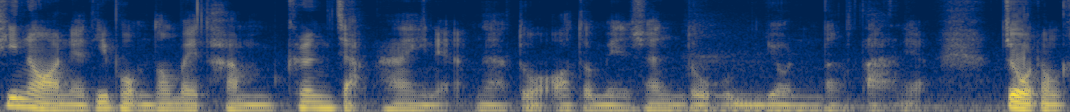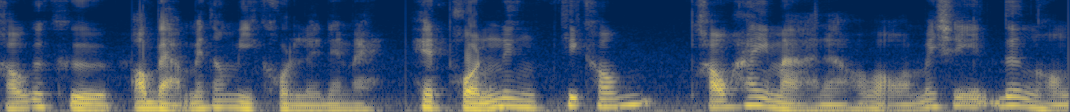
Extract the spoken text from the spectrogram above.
ที่นอนเนี่ยที่ผมต้องไปทำเครื่องจักรให้เนี่ยนะตัว automation ตัวหุ่นยนต์ต่างๆเนี่ยโจทย์ของเขาก็คือเอาแบบไม่ต้องมีคนเลยได้ไหมเหตุผลหนึ่งที่เขาเขาให้มานะเขาบอกว่าไม่ใช่เรื่องของ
